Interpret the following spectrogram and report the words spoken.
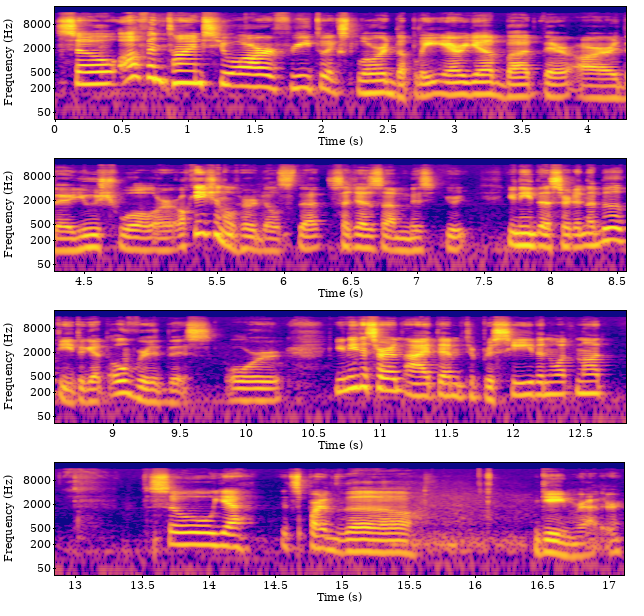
So, oftentimes you are free to explore the play area, but there are the usual or occasional hurdles that, such as um, you, you need a certain ability to get over this, or you need a certain item to proceed and whatnot. So, yeah, it's part of the game rather.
